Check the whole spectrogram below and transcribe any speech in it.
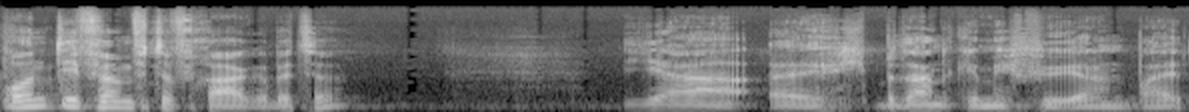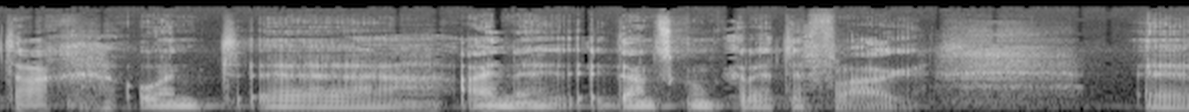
Und die fünfte Frage, bitte. Ja, äh, ich bedanke mich für Ihren Beitrag und äh, eine ganz konkrete Frage. Äh,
